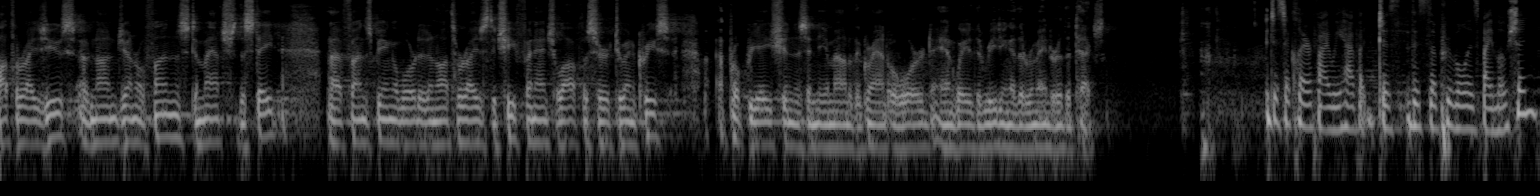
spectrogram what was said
authorize use of non-general funds to match the state uh, funds being awarded and authorize the chief financial officer to increase appropriations in the amount of the grant award and waive the reading of the remainder of the text. Just to clarify, we have just, this approval is by motion,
